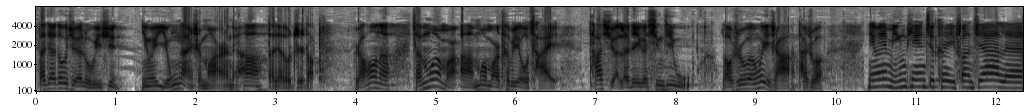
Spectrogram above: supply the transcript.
大家都选鲁滨逊，因为勇敢什么玩意儿的哈，大家都知道。然后呢，咱默默啊，默默特别有才，他选了这个星期五。老师问为啥，他说，因为明天就可以放假了。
